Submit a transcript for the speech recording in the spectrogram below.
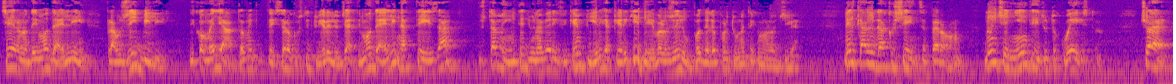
c'erano dei modelli plausibili di come gli atomi potessero costituire gli oggetti, modelli in attesa giustamente di una verifica empirica che richiedeva lo sviluppo delle opportune tecnologie. Nel caso della coscienza però non c'è niente di tutto questo, cioè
